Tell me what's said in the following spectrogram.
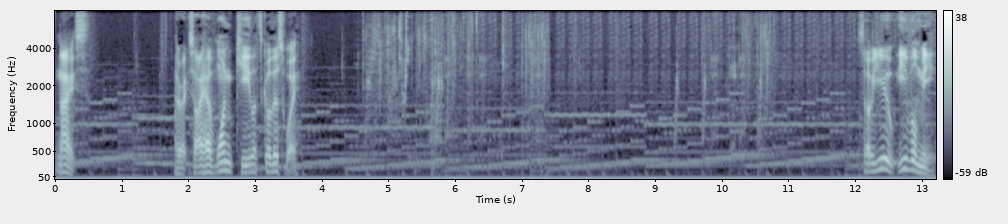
Nice. Alright, so I have one key. Let's go this way. So you, evil me.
